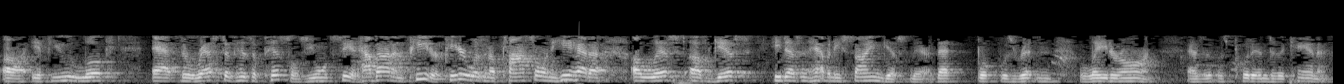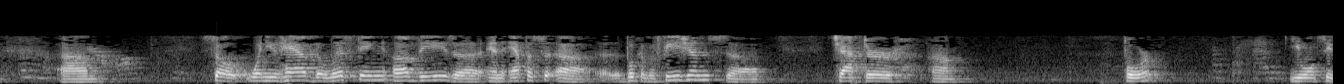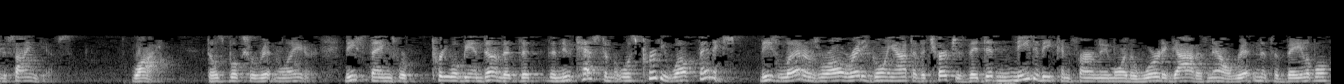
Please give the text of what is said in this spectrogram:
Uh, if you look at the rest of his epistles, you won't see it. How about in Peter? Peter was an apostle and he had a, a list of gifts. He doesn't have any sign gifts there. That book was written later on as it was put into the canon. Um, so when you have the listing of these uh, in Ephes- uh, book of Ephesians, uh, chapter um, four, you won't see the sign gifts. Why? Those books were written later. These things were pretty well being done. The, the, the New Testament was pretty well finished. These letters were already going out to the churches. They didn't need to be confirmed anymore. The Word of God is now written. It's available.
